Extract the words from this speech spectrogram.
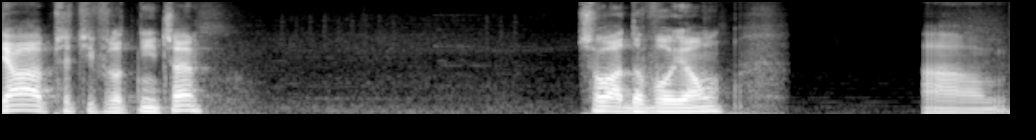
działa przeciwlotnicze przeładowują, um,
